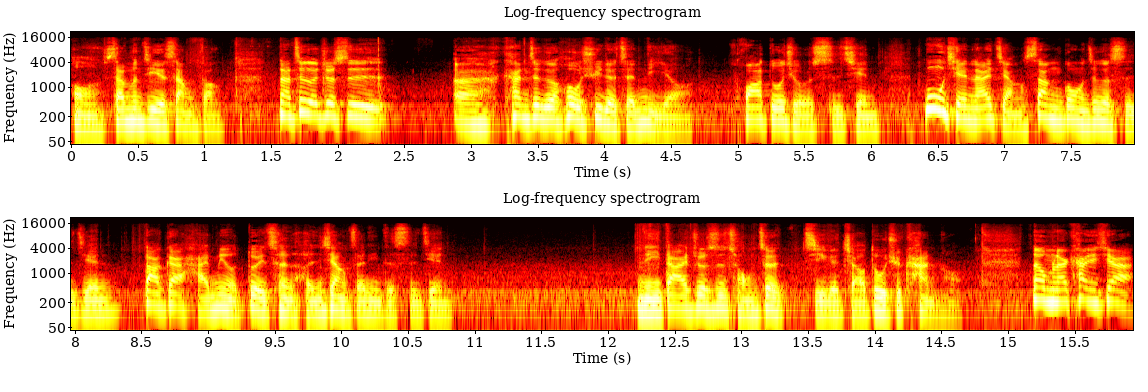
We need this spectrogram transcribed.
哦，三分之一的上方。那这个就是呃，看这个后续的整理哦。花多久的时间？目前来讲，上攻的这个时间大概还没有对称横向整理的时间。你大概就是从这几个角度去看哦。那我们来看一下，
